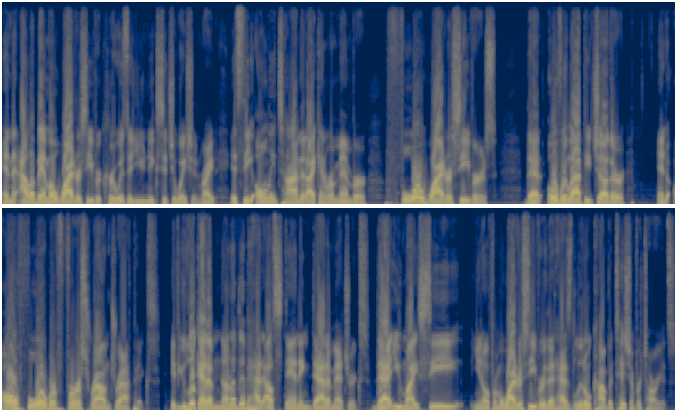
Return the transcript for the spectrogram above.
And the Alabama wide receiver crew is a unique situation, right? It's the only time that I can remember four wide receivers that overlapped each other and all four were first round draft picks if you look at them, none of them had outstanding data metrics that you might see, you know, from a wide receiver that has little competition for targets.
